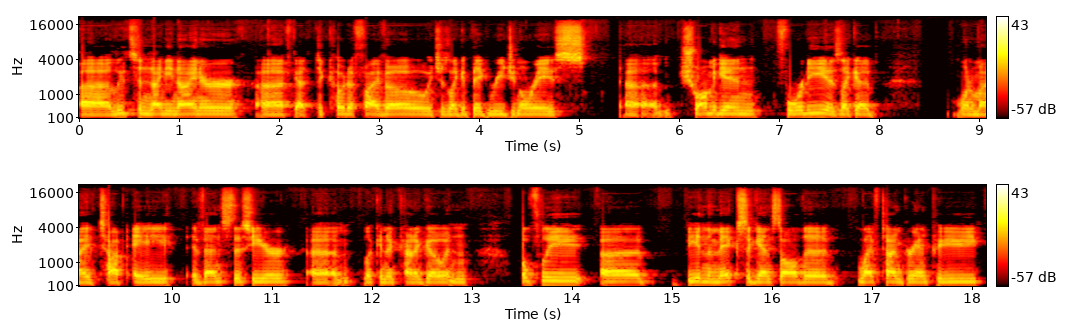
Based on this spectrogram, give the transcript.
Uh, Lutsen 99er. Uh, I've got Dakota 50, which is like a big regional race. Um, Chequamegon 40 is like a one of my top A events this year. Um, looking to kind of go and hopefully uh, be in the mix against all the lifetime Grand Prix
